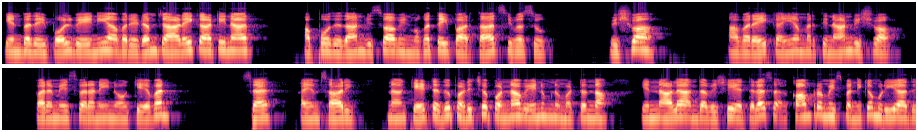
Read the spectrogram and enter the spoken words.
என்பதைப் போல் வேணி அவரிடம் ஜாடை காட்டினார். அப்போதுதான் விஸ்வாவின் முகத்தை பார்த்தார் சிவசு. விஸ்வா! அவரை கையமர்த்தினான் விஸ்வா. பரமேஸ்வரனை நோக்கியவன் சார் ஐ எம் சாரி. நான் கேட்டது படித்த பொண்ணா வேணும்னு மட்டும்தான். என்னால் அந்த விஷயத்தில் ச காம்ப்ரமைஸ் பண்ணிக்க முடியாது.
